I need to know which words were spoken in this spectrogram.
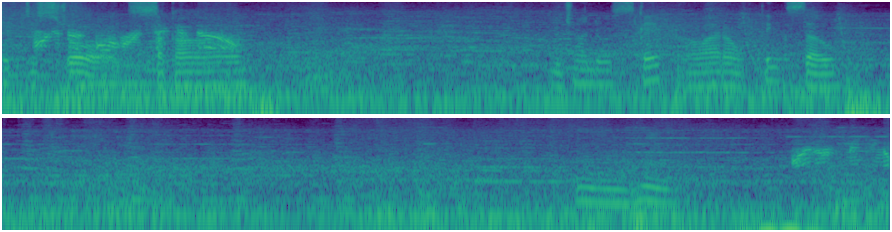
Get destroyed, sucker. You trying to escape? Oh, I don't think so. Mm-hmm. I don't think so.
